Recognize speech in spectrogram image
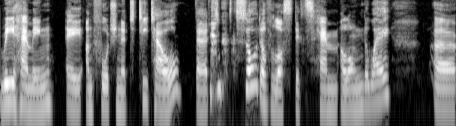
rehemming a unfortunate tea towel that sort of lost its hem along the way. Uh,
